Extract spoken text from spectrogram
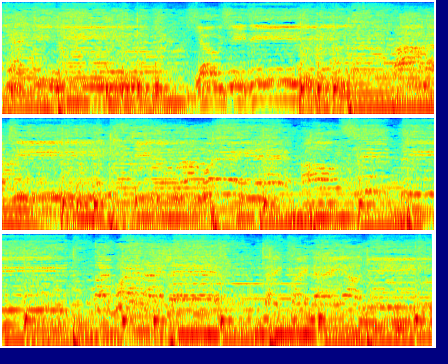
ဖြတ်တည်ညီ ယုံကြည်သည်ဘာမတိဒီလူကမွေးတဲ့အောင်စစ်သည်တိုက်ပွဲလိုက်လေတိုက်ခိုင်းနိုင်ရမည်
